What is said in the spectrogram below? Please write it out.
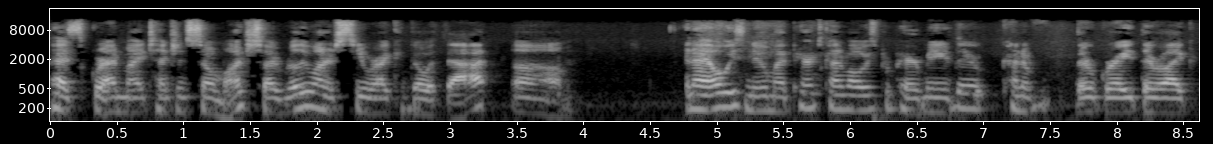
has grabbed my attention so much. So I really wanted to see where I could go with that. Um, and I always knew my parents kind of always prepared me. They're kind of they're great. They were like,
